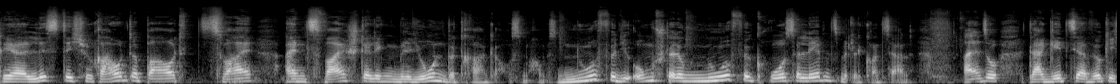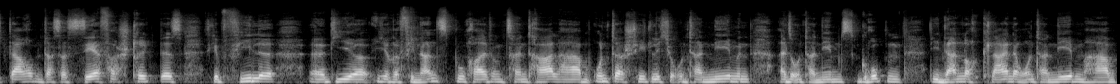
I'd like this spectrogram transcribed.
realistisch roundabout zwei, einen zweistelligen Millionenbetrag ausmachen müssen. Nur für die Umstellung, nur für große Lebensmittelkonzerne. Also da geht es ja wirklich darum, dass das sehr verstrickt ist. Es gibt viele, äh, die ihre Finanzbuchhaltung zentral haben, unterschiedliche Unternehmen, also Unternehmensgruppen, die dann noch kleinere Unternehmen haben.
